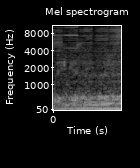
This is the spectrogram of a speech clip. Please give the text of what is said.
Yeah.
